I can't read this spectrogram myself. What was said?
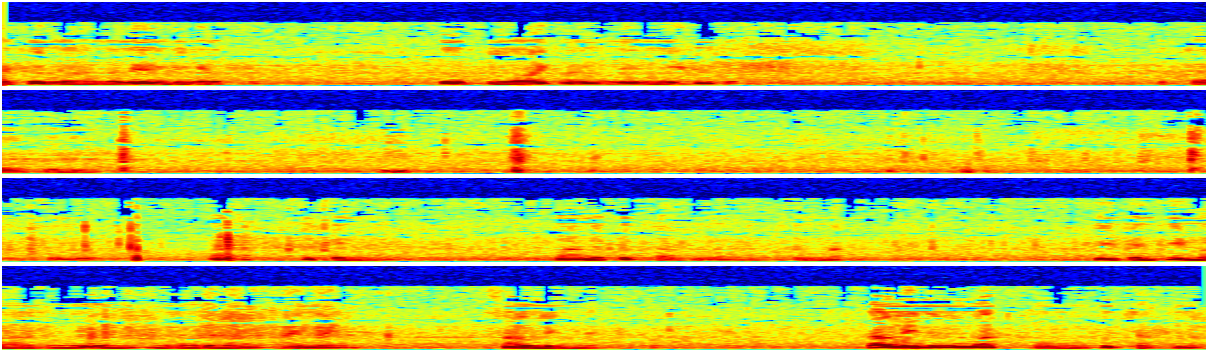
ไปพูดมาเรื่องเดียวพูดกี่ร้อยครั้งเรื่องนี้ขอแค่นี้ที่เป็นว่าในพุทธศาสนาสำนักที่เป็นที่มาของเรื่องหนังกำลังภายในเศร้าลิ้นเศร้าลิ้นนี่เป็นวัดของพุทธศาสนา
